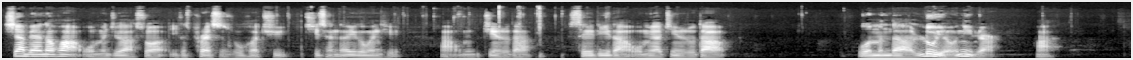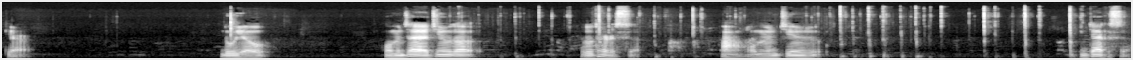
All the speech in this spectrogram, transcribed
下边的话我们就要说 express 如何去集成的一个问题啊。我们进入到 cd 的，我们要进入到我们的路由里边啊，点路由，我们再进入到 routers 啊，我们进入 index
